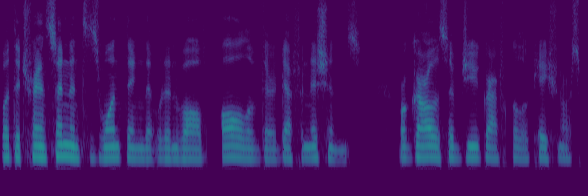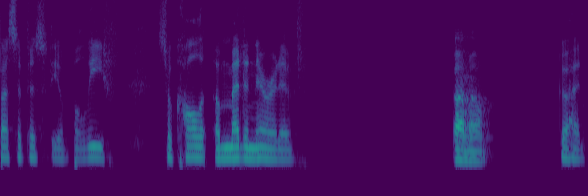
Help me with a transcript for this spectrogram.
But the transcendence is one thing that would involve all of their definitions, regardless of geographical location or specificity of belief. So call it a meta narrative. Time out. Go ahead.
